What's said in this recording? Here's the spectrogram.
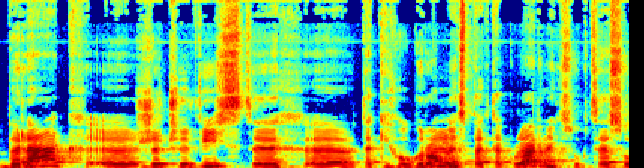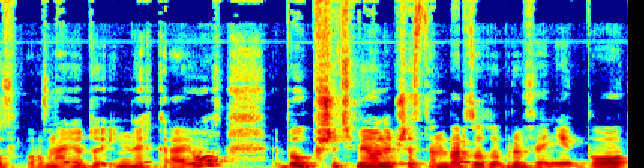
brak e, rzeczywistych, e, takich ogromnych, spektakularnych sukcesów w porównaniu do innych krajów był przyćmiony przez ten bardzo dobry wynik, bo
